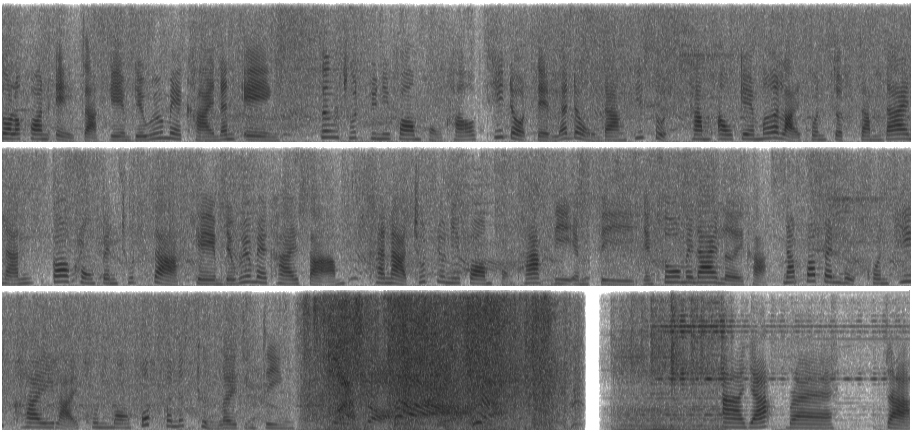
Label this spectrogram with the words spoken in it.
ตัวละครเอกจากเกม Devil May Cry นั่นเอง ซึ่งชุดยูนิฟอร์มของเขาที่โดดเด่นและโด่งดังที่สุดทำเอาเกมเมอร์หลายคนจดจำได้นั้น ก็คงเป็นชุดจากเกม Devil May Cry 3 ขนาดชุดยูนิฟอร์มของภาค DMC ยังสู้ไม่ได้เลยค่ะ นับว่าเป็นบุคคลที่ใครหลายคนมองปุ๊บก็นึกถึงเลยจริง ๆ อายะแบร จาก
